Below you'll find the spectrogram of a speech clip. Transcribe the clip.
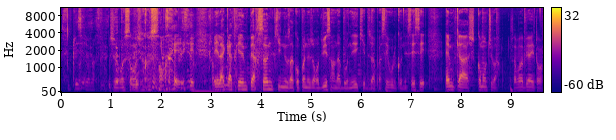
Ça fait plaisir, merci. Je ressens, je ressens. Et, la quatrième personne qui nous accompagne aujourd'hui, c'est un abonné qui est déjà passé, vous le connaissez, c'est MKH. Comment tu vas? Ça va bien et toi?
